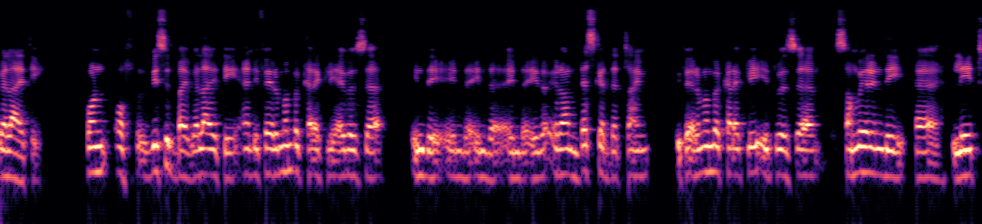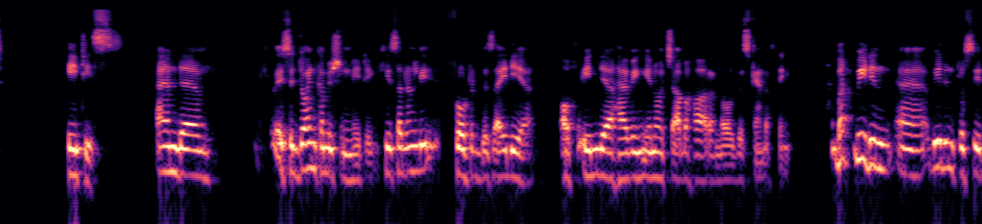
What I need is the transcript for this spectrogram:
Velayati, one of visit by Velayati. And if I remember correctly, I was uh, in, the, in, the, in, the, in the Iran desk at that time. If I remember correctly, it was uh, somewhere in the uh, late 80s. And um, it's a joint commission meeting. He suddenly floated this idea of India having, you know, Chabahar and all this kind of thing. But we didn't, uh, we didn't proceed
